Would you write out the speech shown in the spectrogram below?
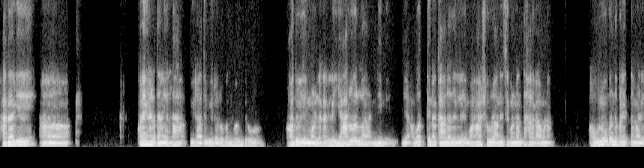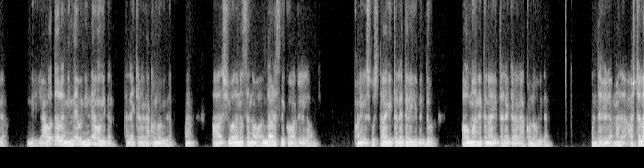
ಹಾಗಾಗಿ, ಆ ಕೊನೆಗೆ ಹೇಳ್ತಾನೆ, ಎಲ್ಲಾ ವೀರಾದಿ ವೀರರು ಬಂದು ಹೋಗಿದ್ರು. ಆದ್ರೂ ಏನ್ ಮಾಡ್ಲಿಕ್ಕಾಗಿಲ್ಲ ಯಾರು ಅಲ್ಲ, ನಿನ್ ಅವತ್ತಿನ ಕಾಲದಲ್ಲಿ ಮಹಾಶೂರ ಅನಿಸಿಕೊಂಡಂತಹ ರಾವಣ. ಅವನೂ ಬಂದು ಪ್ರಯತ್ನ ಮಾಡಿದ. ಯಾವತ್ತೂ ಅಲ್ಲ, ನಿನ್ನೆ ನಿನ್ನೆ ಹೋಗಿದ್ದಾನೆ. ತಲೆ ಕೆಳಗೆ ಹಾಕೊಂಡು ಹೋಗಿದ್ದಾನೆ. ಆ ಶಿವಧನಸ್ಸನ್ನು ಅಲ್ಲಾಡಿಸ್ಲಿಕ್ಕೂ ಆಗ್ಲಿಲ್ಲ ಅವನಿಗೆ. ಕೊನೆಗೆ ಸುಸ್ತಾಗಿ ತಲೆ ತೆರಿಗೆ ಬಿದ್ದು ಅವಮಾನಿತನಾಗಿ ತಲೆ ಕೆಳಗೆ ಹಾಕೊಂಡು ಹೋಗಿದ್ದಾನೆ. ಅಂತ ಹೇಳಿ. ಮತ್ತೆ ಅಷ್ಟೆಲ್ಲ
